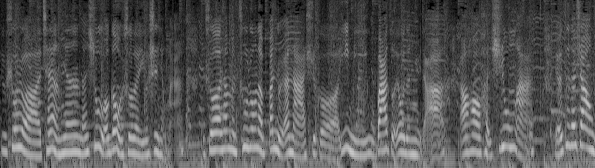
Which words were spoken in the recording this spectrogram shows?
就说说前两天咱修罗跟我说的一个事情吧。说他们初中的班主任呢是个一米五八左右的女的，然后很凶啊。有一次他上午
